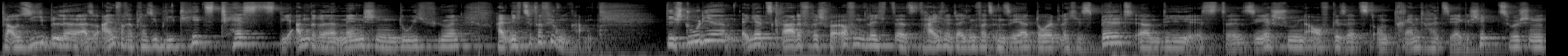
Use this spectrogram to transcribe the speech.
plausible, also einfache Plausibilitätstests, die andere Menschen durchführen, halt nicht zur Verfügung haben. Die Studie, jetzt gerade frisch veröffentlicht, zeichnet da jedenfalls ein sehr deutliches Bild. Ähm, die ist äh, sehr schön aufgesetzt und trennt halt sehr geschickt zwischen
